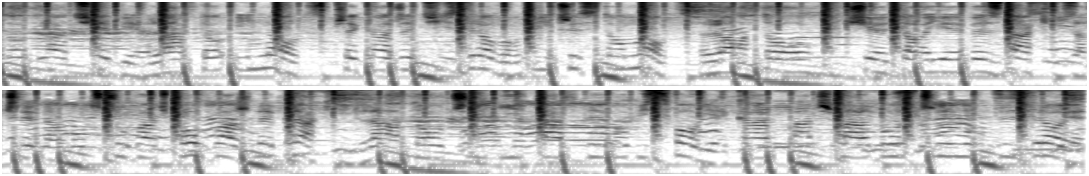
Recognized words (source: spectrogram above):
To dla ciebie lato przekażę ci zdrową i czystą moc. Lato się daje we znaki, zaczynam odczuwać poważne braki. Lato, czyli każdy robi swoje, Karpacz, Malbor czy Międzyzdroje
